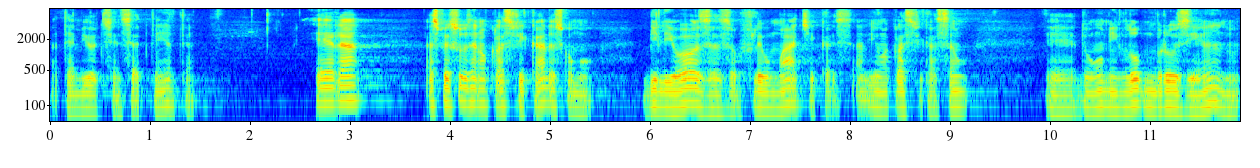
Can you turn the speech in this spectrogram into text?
até 1870, era as pessoas eram classificadas como biliosas ou fleumáticas. Havia uma classificação é, do homem lombrosiano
